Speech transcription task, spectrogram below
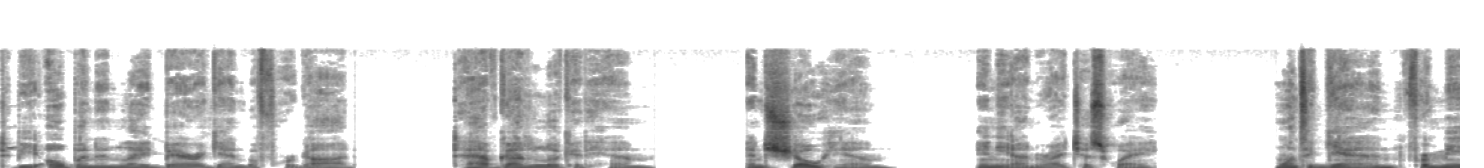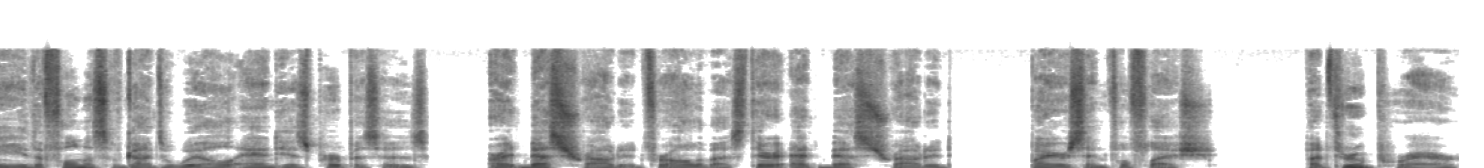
to be open and laid bare again before God, to have God look at him and show him any unrighteous way. Once again, for me, the fullness of God's will and his purposes are at best shrouded for all of us. They're at best shrouded by our sinful flesh. But through prayer,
